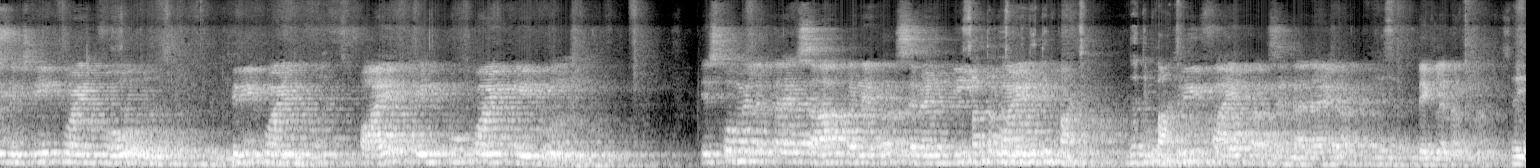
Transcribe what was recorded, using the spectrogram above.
16.4 3.5 into 0.81 इसको हमें लगता है साफ़ करने पर सेवेंटी पॉइंट पाँच दो तीन पाँच। थ्री फाइव परसेंट आ जाएगा। देख लेना सही।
